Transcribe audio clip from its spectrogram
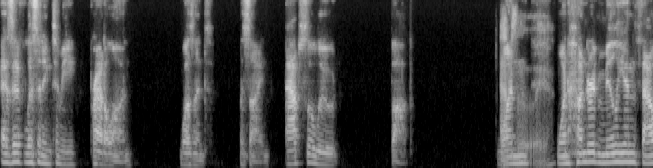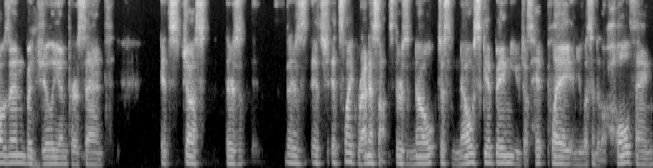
as if listening to me prattle on wasn't a sign absolute bop one 100 million thousand bajillion percent it's just there's there's it's it's like renaissance there's no just no skipping you just hit play and you listen to the whole thing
